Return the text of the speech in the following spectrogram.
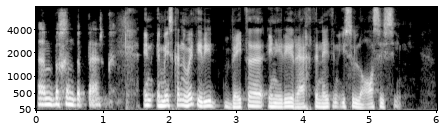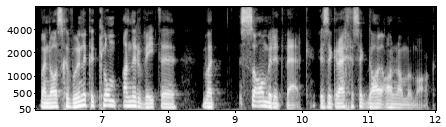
um, begin beperk. En 'n mens kan nooit hierdie wette en hierdie regte net in isolasie sien nie. Want daar's gewoonlik 'n klomp ander wette wat saam met dit werk. Is ek reg as ek daai aanname maak?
